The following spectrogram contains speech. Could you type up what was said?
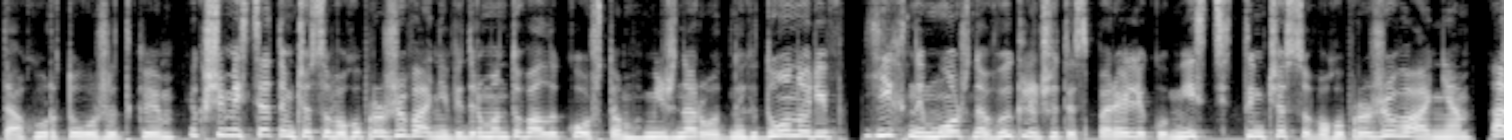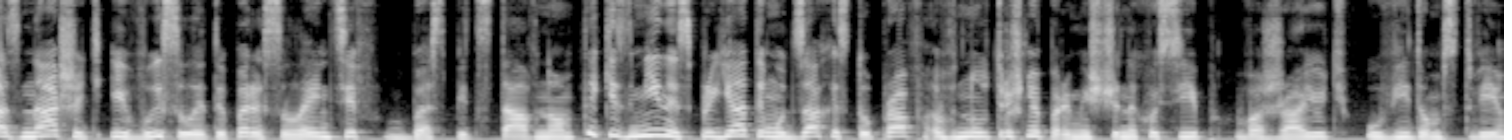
та гуртожитки. Якщо місця тимчасового проживання відремонтували коштом міжнародних донорів, їх не можна виключити з переліку місць тимчасового проживання, а значить і виселити переселенців безпідставно. Такі зміни сприятимуть захисту прав внутрішньо переміщених осіб, вважають у відомстві.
